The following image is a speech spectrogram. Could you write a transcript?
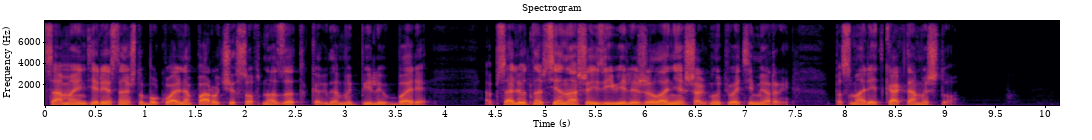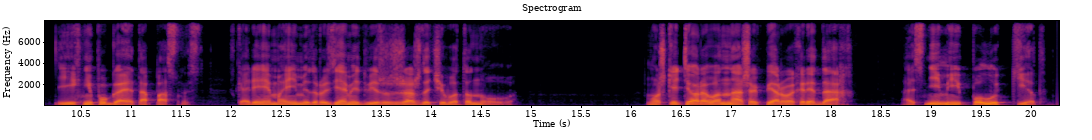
Самое интересное, что буквально пару часов назад, когда мы пили в баре, абсолютно все наши изъявили желание шагнуть в эти миры, посмотреть, как там и что. И их не пугает опасность. Скорее, моими друзьями движет жажда чего-то нового. Мушкетеры вон наши в первых рядах, а с ними и полукет —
